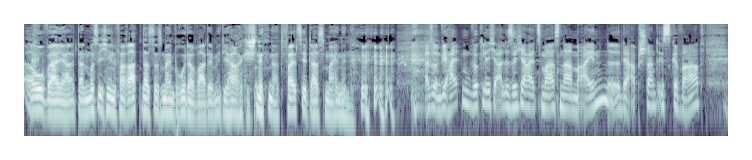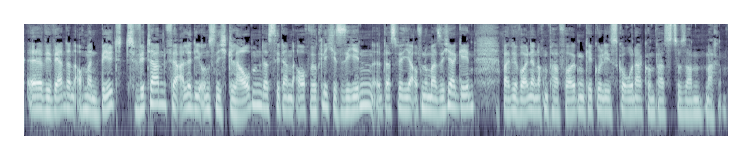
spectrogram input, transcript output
Oh, war ja. Dann muss ich Ihnen verraten, dass das mein Bruder war, der mir die Haare geschnitten hat, falls Sie das meinen. also und wir halten wirklich alle Sicherheitsmaßnahmen ein. Äh, der Abstand ist gewahrt. Äh, wir werden dann auch mal ein Bild twittern für alle, die uns nicht glauben, dass sie dann auch wirklich sehen, dass wir hier auf Nummer sicher gehen, weil wir wollen ja noch ein paar Folgen Kikulis Corona-Kompass zusammen machen.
